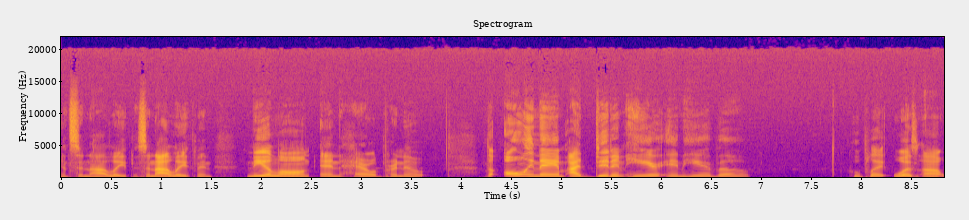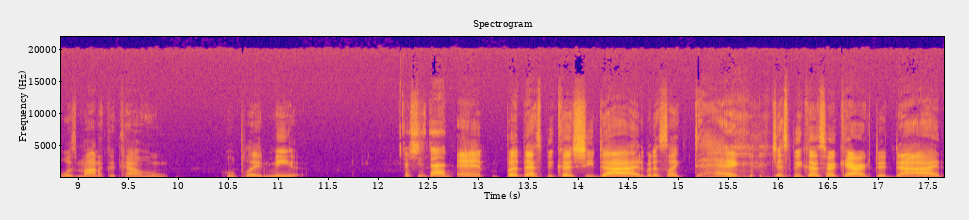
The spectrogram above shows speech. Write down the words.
and Sanaa Lathan, Sanaa Lathan, Nia Long, and Harold Perrineau. The only name I didn't hear in here though, who played was uh, was Monica Calhoun, who played Mia. Because she's dead. And but that's because she died. But it's like, dang, just because her character died,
